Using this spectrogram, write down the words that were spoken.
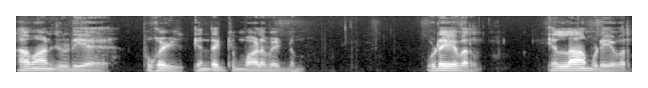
ராமானுஜருடைய புகழ் என்றைக்கும் வாழ வேண்டும். உடையவர் எல்லாம் உடையவர்.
